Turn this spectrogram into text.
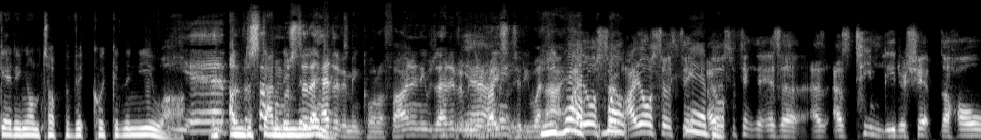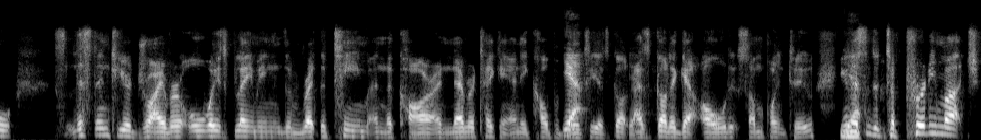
getting on top of it quicker than you are. Yeah, and but Verstappen was still the ahead of him in qualifying, and he was ahead of him in Yeah, the I mean, until he went he out. was- I also well, I also think yeah, but, I also think that as a as, as team leadership, the whole listening to your driver, always blaming the the team and the car, and never taking any culpability has got Yeah. has got to get old at some point too. You Yeah. listen to, to pretty much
